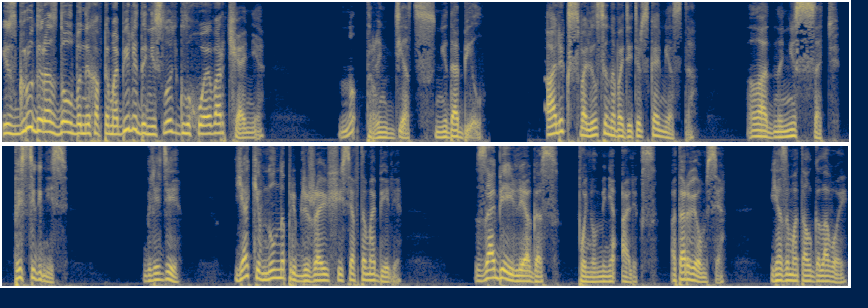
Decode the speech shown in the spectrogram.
Из груды раздолбанных автомобилей донеслось глухое ворчание. Но трындец не добил. Алекс свалился на водительское место. Ладно, не ссать. Пристегнись. Гляди. Я кивнул на приближающиеся автомобили. «Забей, Легас!» — понял меня Алекс. «Оторвемся!» Я замотал головой.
